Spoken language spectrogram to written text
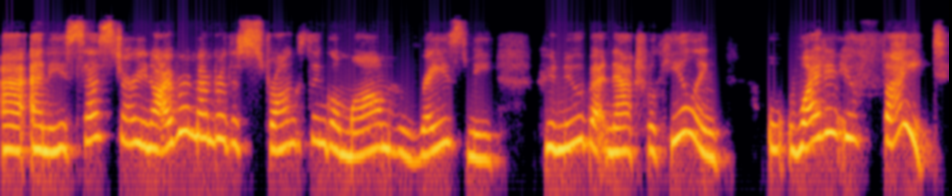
Uh, and he says to her, You know, I remember the strong single mom who raised me, who knew about natural healing. Why didn't you fight?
